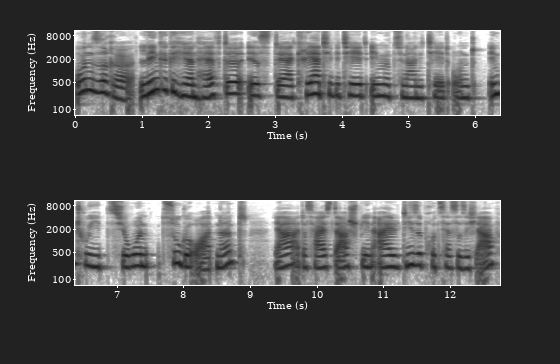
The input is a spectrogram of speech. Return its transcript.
Unsere linke Gehirnhälfte ist der Kreativität, Emotionalität und Intuition zugeordnet. Ja, das heißt, da spielen all diese Prozesse sich ab,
